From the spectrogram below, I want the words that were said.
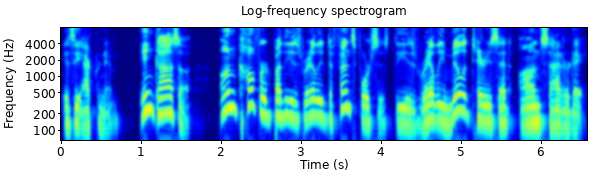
is the acronym. In Gaza, uncovered by the Israeli Defense Forces, the Israeli military said on Saturday.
